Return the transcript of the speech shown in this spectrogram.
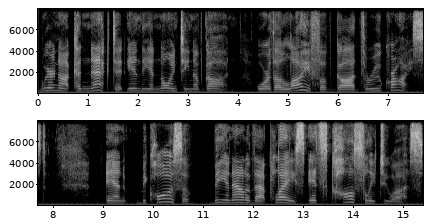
we're not connected in the anointing of God. or the life of God through Christ. And because of being out of that place, it's costly to us.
